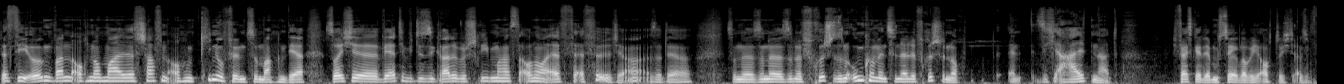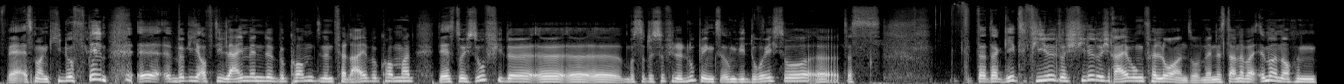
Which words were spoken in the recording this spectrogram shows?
dass die irgendwann auch nochmal das schaffen, auch einen Kinofilm zu machen, der solche Werte, wie du sie gerade beschrieben hast, auch noch erf erfüllt, ja. Also der so eine, so eine, so eine frische, so eine unkonventionelle Frische noch äh, sich erhalten hat ich weiß gar nicht, der musste ja, glaube ich, auch durch, also wer erstmal einen Kinofilm äh, wirklich auf die Leinwände bekommt, einen Verleih bekommen hat, der ist durch so viele, äh, äh, musste durch so viele Loopings irgendwie durch, so, äh, das da, da geht viel durch viel durch Reibung verloren. So, wenn es dann aber immer noch ein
